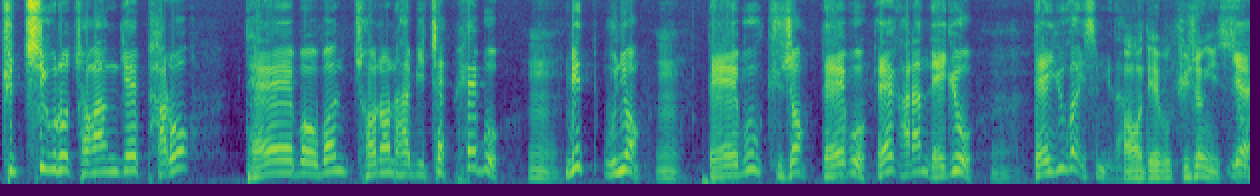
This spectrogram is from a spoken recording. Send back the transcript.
규칙으로 정한 게 바로 대법원 전원합의체 회부 음. 및 운영, 음. 내부 규정, 내부에 관한 내규, 음. 내규가 있습니다. 어, 내부 규정이 있어. 예,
